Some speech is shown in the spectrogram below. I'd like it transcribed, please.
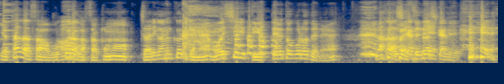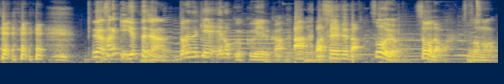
いや、たださ、僕らがさ、この、ジャリガニ食ってね、美味しいって言ってるところでね、なんか別に、かに。いや、さっき言ったじゃん。どれだけエロく食えるか。あ、忘れてた。そうよ。そうだわ。その、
